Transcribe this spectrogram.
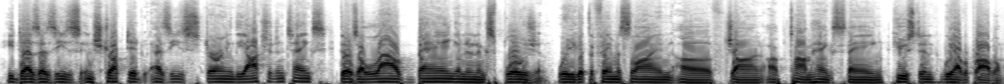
He does as he's instructed as he's stirring the oxygen tanks. There's a loud bang and an explosion where you get the famous line of john tom hanks saying houston we have a problem.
